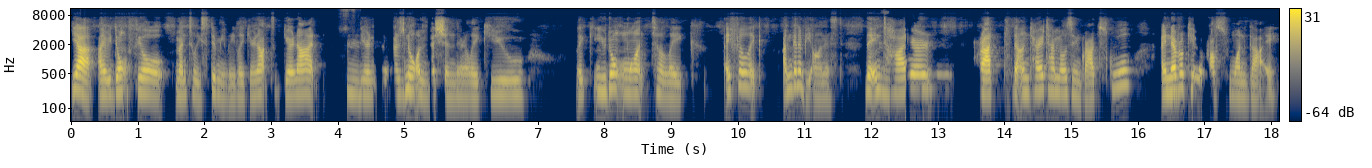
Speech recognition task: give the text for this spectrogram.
yeah, I don't feel mentally stimulated. Like you're not, you're not, Mm. you're there's no ambition there. Like you, like you don't want to like. I feel like I'm gonna be honest. The Mm. entire grad, the entire time I was in grad school, I Mm. never came across one guy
